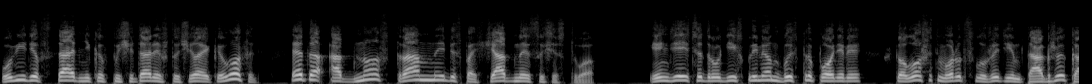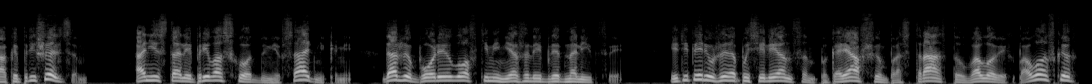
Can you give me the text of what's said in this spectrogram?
увидев всадников, посчитали, что человек и лошадь — это одно странное беспощадное существо. Индейцы других племен быстро поняли, что лошадь может служить им так же, как и пришельцам. Они стали превосходными всадниками, даже более ловкими, нежели бледнолицые. И теперь уже поселенцам, покорявшим пространство в воловьих повозках,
